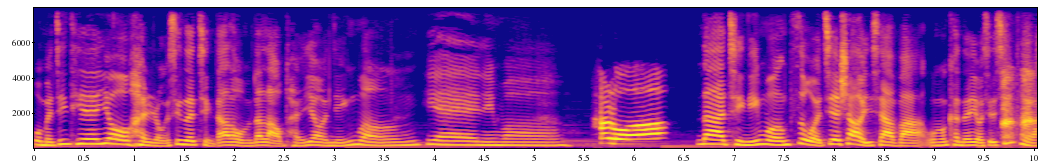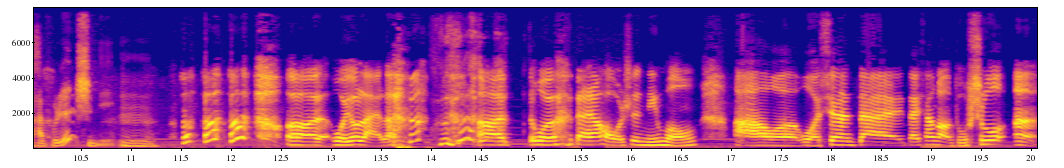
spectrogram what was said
我们今天又很荣幸的请到了我们的老朋友柠檬。耶，柠檬。哈罗，那请柠檬自我介绍一下吧，我们可能有些新朋友还不认识你。嗯，呃，我又来了，啊、我大家好，我是柠檬。啊、我我现在在在香港读书，嗯，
